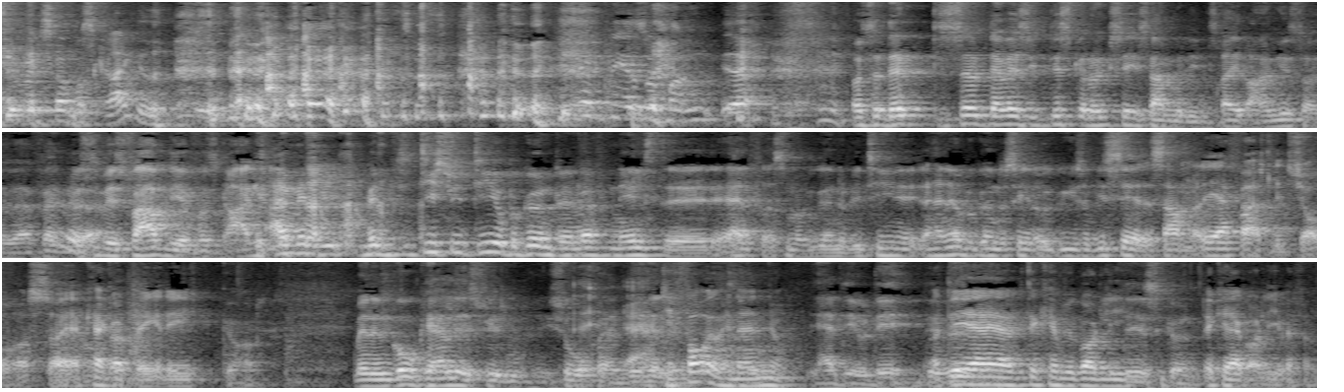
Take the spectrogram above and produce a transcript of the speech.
simpelthen så forskrækket. Der bliver så mange. Ja. Og så, den, så der vil jeg sige, det skal du ikke se sammen med dine tre drenge, så i hvert fald. Hvis, Ja. hvis far bliver forskrækket. Ej, men, men de, sy- de er jo begyndt, i hvert fald den ældste, det Alfred, som er begyndt at blive teenager, han er jo begyndt at se noget gyser, vi ser det sammen, og det er faktisk lidt sjovt også, så jeg kan godt begge dele. Godt. Men en god kærlighedsfilm i sofaen, det, er Ja, de får jo hinanden jo, Ja, det er jo det. og ved det, er, det kan vi godt lide. Det er skønt. Det kan jeg godt lide i hvert fald.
